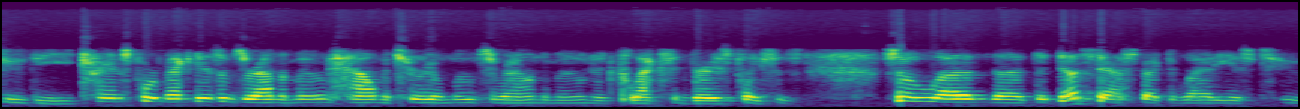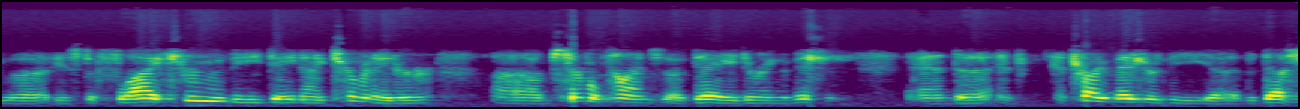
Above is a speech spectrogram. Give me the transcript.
to the transport mechanisms around the moon, how material moves around the moon and collects in various places. So uh, the the dust aspect of LADEE is to uh, is to fly through the day-night terminator uh, several times a day during the mission, and uh, and, and try to measure the uh, the dust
